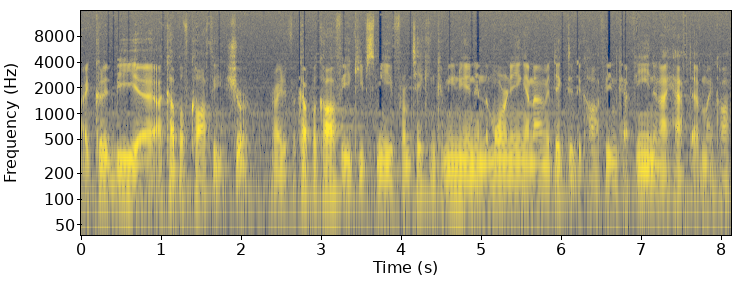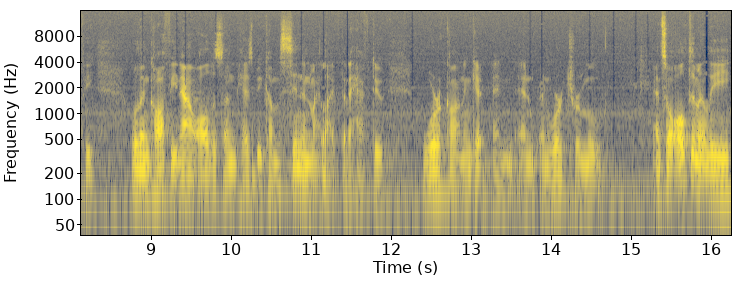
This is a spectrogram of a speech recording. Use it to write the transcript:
Right? Could it be a, a cup of coffee? Sure. Right? If a cup of coffee keeps me from taking communion in the morning and I'm addicted to coffee and caffeine and I have to have my coffee, well then coffee now all of a sudden has become a sin in my life that I have to work on and get and, and, and work to remove. And so ultimately,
